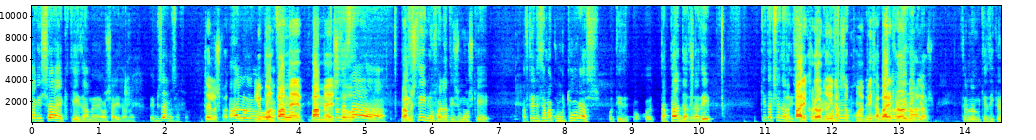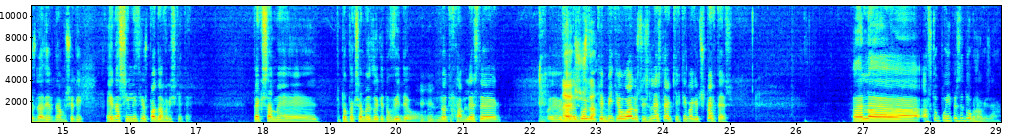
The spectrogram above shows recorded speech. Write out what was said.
Άρη Σάεκ και είδαμε όσα είδαμε. Δεν ψάχνεις αυτό. Τέλος πάντων. Άλλο, λοιπόν, αυτό, πάμε, πάμε αυτό στο. δεν θα πάμε πάμε στο- φθήνει ο φανατισμός και αυτό είναι θέμα κουλτούρας, ότι, ο- ο- τα πάντα δηλαδή. Κοίταξε να Θα δεις. πάρει Εγώ χρόνο, θέλω είναι να- αυτό που έχουμε πει, ναι, θα εγώ πάρει θέλω να είμαι χρόνο, και αλλά- δίκαιος. Θέλω να είμαι και δίκαιος δηλαδή από την άποψη ότι ένας ηλίθιος πάντα βρίσκεται. Παίξαμε, το παίξαμε εδώ και το βίντεο. Νότιχαμ Λέστερ, έβαλε γκολ Ναι, σωστά. και μπήκε ο άλλος της Λέστερ και χτύπαγε τους παίκτες. Αλλά αυτό που είπες δεν το γνώριζα.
